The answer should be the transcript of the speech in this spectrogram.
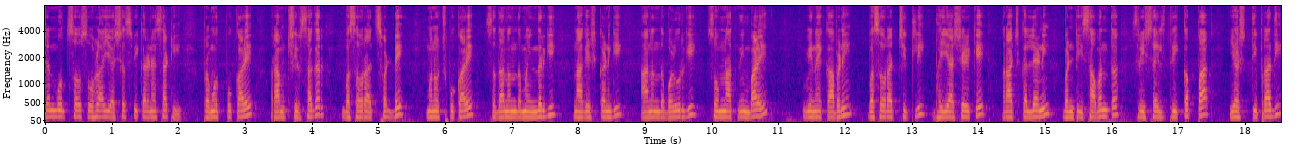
जन्मोत्सव सोहळा यशस्वी करण्यासाठी प्रमोद पुकाळे राम क्षीरसागर बसवराज स्वड्डे मनोज पुकाळे सदानंद मैंदर्गी नागेश कणगी आनंद बळुर्गी सोमनाथ निंबाळे विनय काबणे बसवराज चितली भैया शेळके राज कल्याणी बंटी सावंत श्रीशैल त्रिकप्पा यश तिप्रादी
